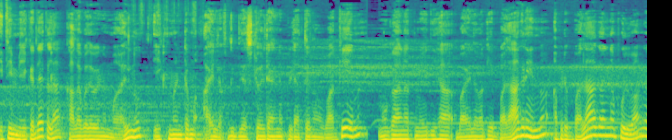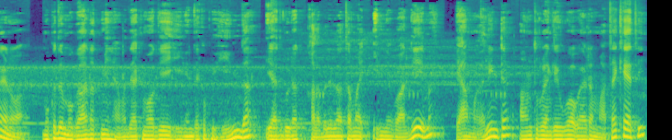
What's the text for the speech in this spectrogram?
ඉතින් මේක දැකලා කලබල වෙන මයිනුත් ඉක්මටම අයිල් of the බ්ලස්ටල්ට යන පිටත් වෙනවා වගේම මොගානත් මේ දිහා බයිල වගේ බලාගෙන ඉන්න අපිට බලාගන්න පුළුවන් වෙනවා. මොකද මොගානත් මේ හැමදැක්ම වගේ හිනෙන් දැකපු හින්දා එයත් ගොඩක් කලබලලා තමයි ඉන්න වගේම එයා මර්ලින්ට අන්තුරු ඇඟෙව්වා ඔයාට මතක ඇති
